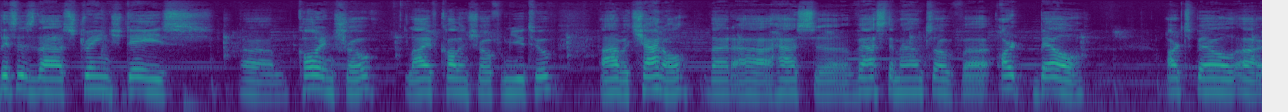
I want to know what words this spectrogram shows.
This is the Strange Days um, call-in show, live call-in show from YouTube. I have a channel that uh, has uh, vast amounts of uh, Art Bell, Art Bell uh,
